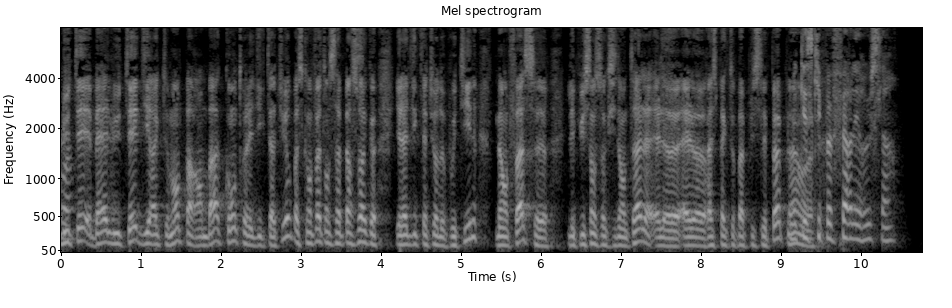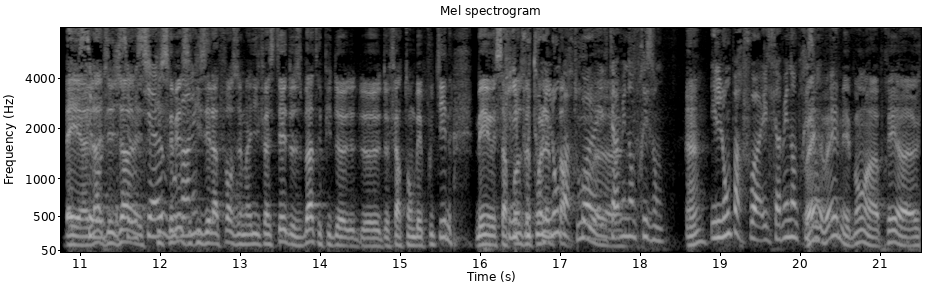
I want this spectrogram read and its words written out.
lutter, eh ben, lutter directement par en bas contre les dictatures. Parce qu'en fait, on s'aperçoit qu'il y a la dictature de Poutine, mais en face, euh, les puissances occidentales, elles, elles respectent pas plus les peuples. Mais hein. qu'est-ce qu'ils peuvent faire les Russes là? Ben, là, déjà, ce qui serait bien, c'est qu'ils aient la force de manifester, de se battre et puis de, de, de faire tomber Poutine. Mais ça pose des problèmes partout. Parfois, Il termine en prison. Hein ils l'ont parfois, ils terminent en prison. Oui, ouais, mais bon, après, euh,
